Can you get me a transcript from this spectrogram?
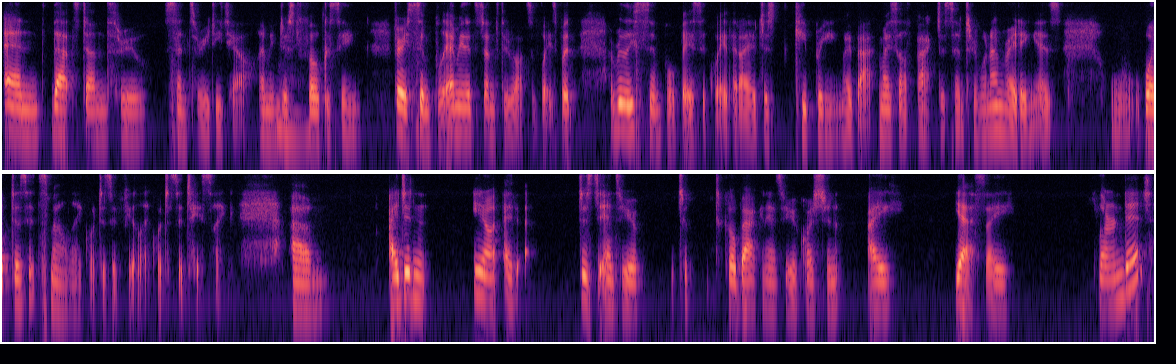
and that's done through sensory detail. I mean, just mm. focusing very simply. I mean, it's done through lots of ways, but a really simple, basic way that I just keep bringing my back myself back to center when I'm writing is, what does it smell like? What does it feel like? What does it taste like? Um, I didn't, you know, I, just to answer your to, to go back and answer your question. I, yes, I learned it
